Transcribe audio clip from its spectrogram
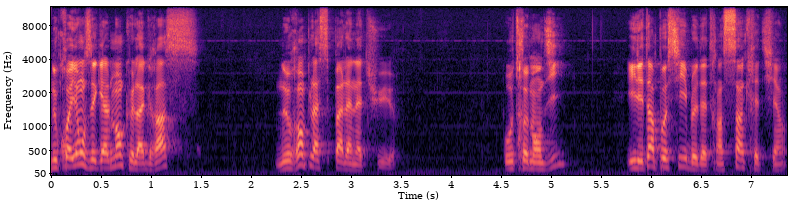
Nous croyons également que la grâce ne remplace pas la nature. Autrement dit, il est impossible d'être un saint chrétien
